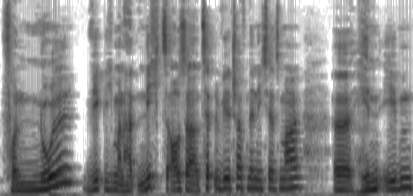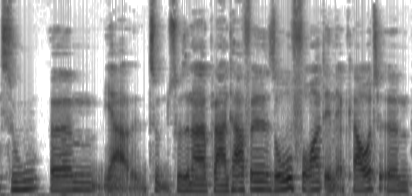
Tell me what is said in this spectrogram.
von null, wirklich, man hat nichts außer Zettelwirtschaft, nenne ich es jetzt mal, äh, hin eben zu, ähm, ja, zu, zu so einer Plantafel sofort in der Cloud. Ähm,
